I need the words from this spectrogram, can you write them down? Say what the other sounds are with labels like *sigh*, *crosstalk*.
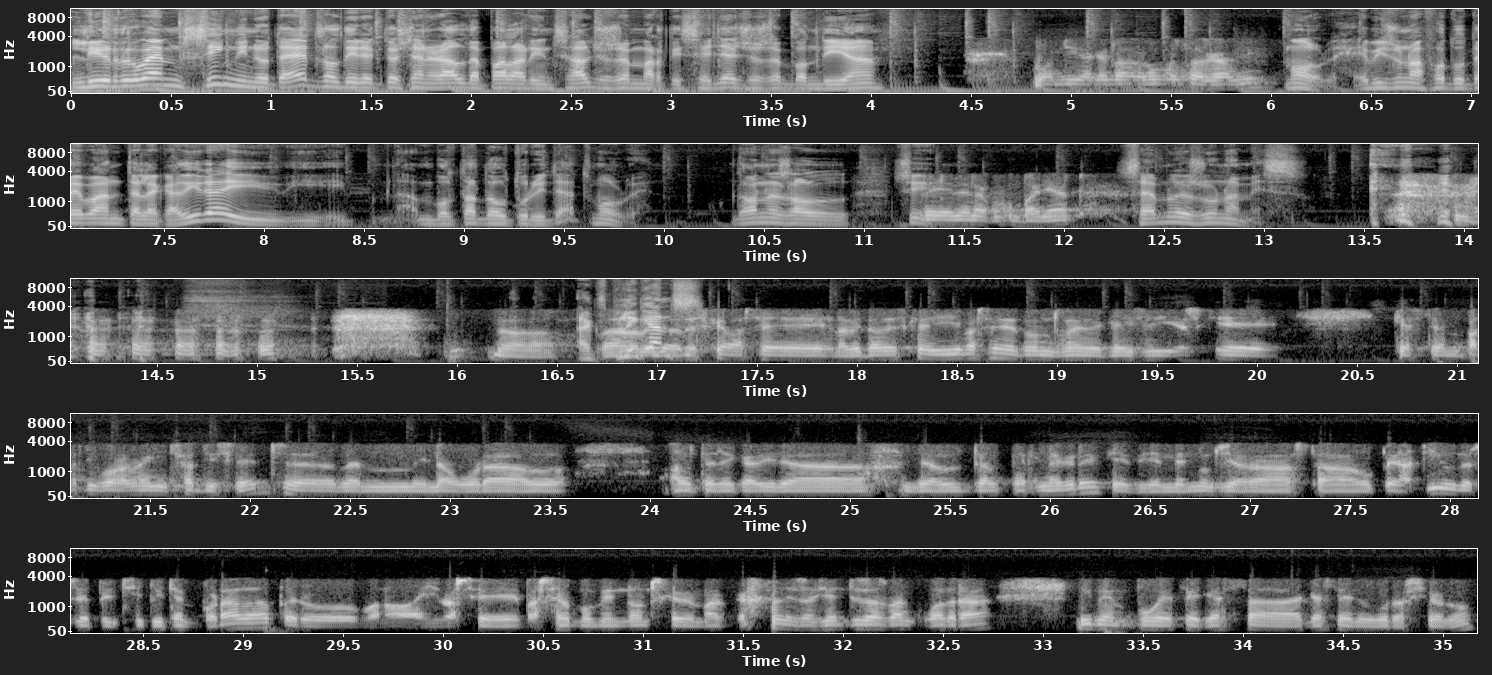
Li robem 5 minutets al director general de Palarinsal, Josep Marticella. Josep, bon dia. Bon dia, què tal? Com estàs, Gavi? Molt bé. He vist una foto teva en telecadira i, i envoltat d'autoritats. Molt bé. Dones el... Sí, Bé, ben acompanyat. sembles una més. *laughs* No, no. Explica'ns- La veritat és que va ser, la veritat és que ahir va ser doncs, d'aquells dies que, que estem particularment satisfets. Eh, vam inaugurar el, el telecadira del, del Port Negre, que evidentment doncs, ja està operatiu des de principi de temporada, però bueno, ahir va ser, va ser el moment doncs, que vam, *laughs* les agències es van quadrar i vam poder fer aquesta, aquesta inauguració, no?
